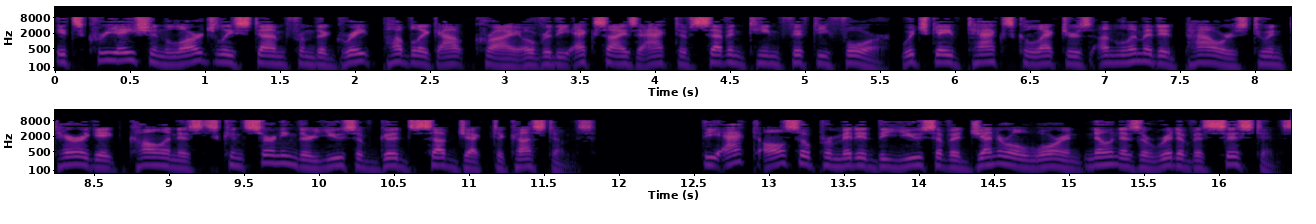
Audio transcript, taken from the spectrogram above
Its creation largely stemmed from the great public outcry over the Excise Act of 1754, which gave tax collectors unlimited powers to interrogate colonists concerning their use of goods subject to customs. The act also permitted the use of a general warrant known as a writ of assistance,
